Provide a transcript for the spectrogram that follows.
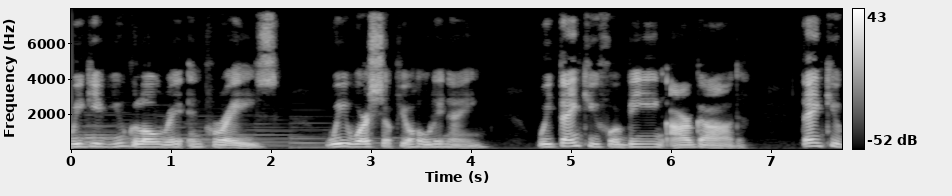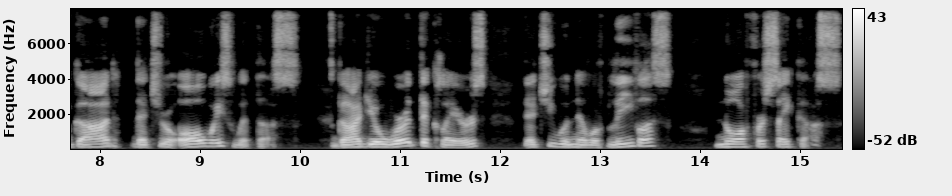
We give you glory and praise. We worship your holy name. We thank you for being our God. Thank you, God, that you're always with us. God, your word declares that you will never leave us nor forsake us.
